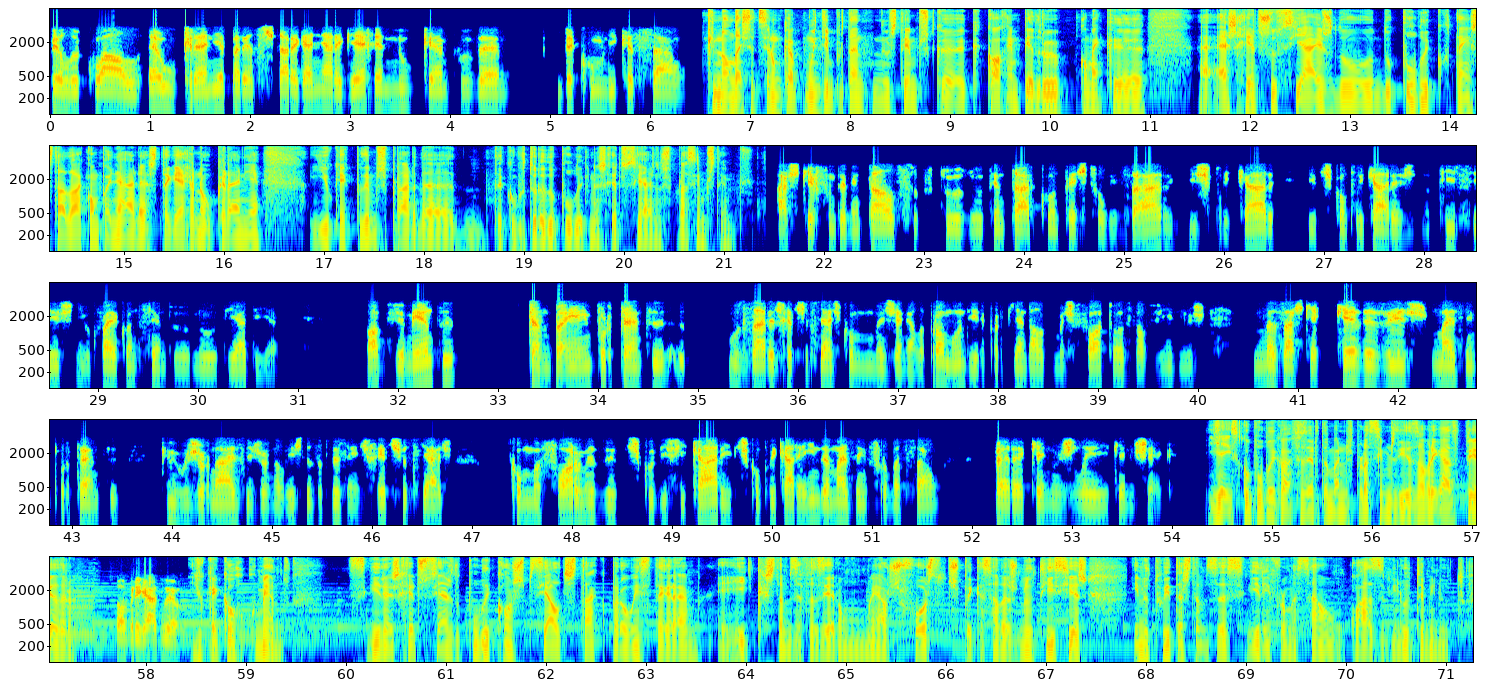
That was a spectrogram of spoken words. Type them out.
pela qual a Ucrânia parece estar a ganhar a guerra no campo da, da comunicação. Que não deixa de ser um campo muito importante nos tempos que, que correm. Pedro, como é que eh, as redes sociais do, do público têm estado a acompanhar esta guerra na Ucrânia e o que é que podemos esperar da, da cobertura do público nas redes sociais nos próximos tempos? Acho que é fundamental, sobretudo, tentar contextualizar e explicar e descomplicar as notícias e o que vai acontecendo no dia a dia. Obviamente, também é importante usar as redes sociais como uma janela para o mundo, ir partilhando algumas fotos ou vídeos, mas acho que é cada vez mais importante que os jornais e jornalistas utilizem as redes sociais como uma forma de descodificar e descomplicar ainda mais a informação para quem nos lê e quem nos segue. E é isso que o público vai fazer também nos próximos dias. Obrigado, Pedro. Obrigado, eu. E o que é que eu recomendo? Seguir as redes sociais do público com especial destaque para o Instagram. É aí que estamos a fazer um maior esforço de explicação das notícias e no Twitter estamos a seguir a informação quase minuto a minuto.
